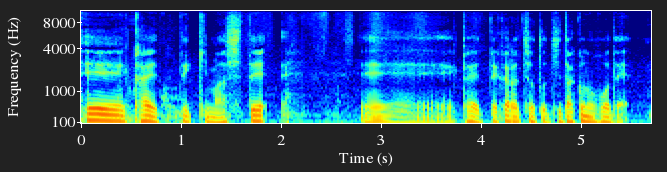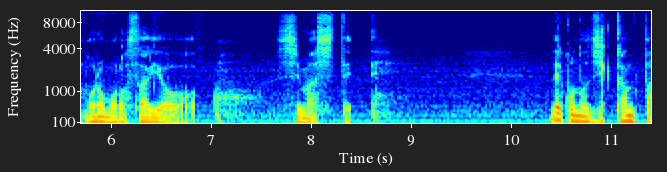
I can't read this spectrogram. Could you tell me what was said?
えー、帰ってきまして、えー、帰ってからちょっと自宅の方でもろもろ作業をしましてでこの実感と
